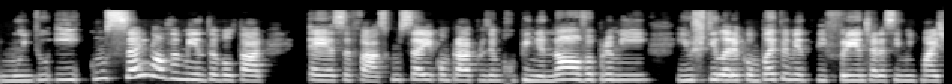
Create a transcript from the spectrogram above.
muito e comecei novamente a voltar a essa fase. Comecei a comprar, por exemplo, roupinha nova para mim e o estilo era completamente diferente, era assim muito mais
